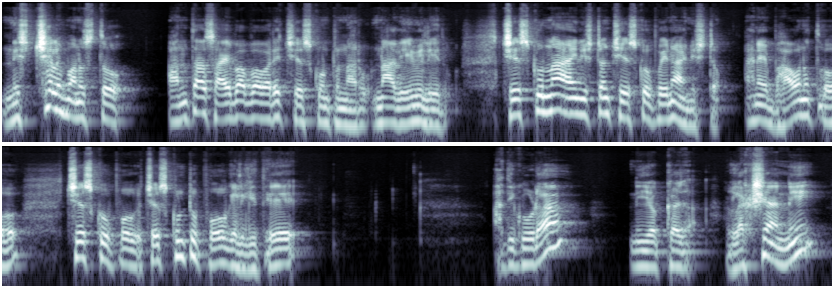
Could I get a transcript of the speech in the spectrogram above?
నిశ్చల మనసుతో అంతా సాయిబాబా వారే చేసుకుంటున్నారు. నాదేమీ లేదు. చేసుకున్నా ఆయన ఇష్టం చేసుకోకపోయినా ఆయన ఇష్టం అనే భావనతో చేసుకోపో చేసుకుంటూ పోగలిగితే అది కూడా నీ యొక్క లక్ష్యాన్ని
